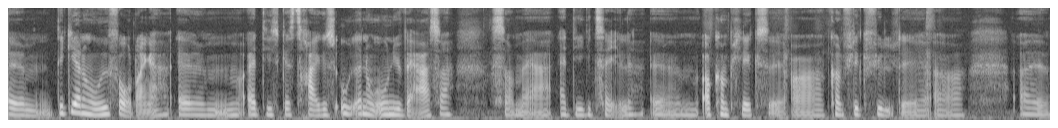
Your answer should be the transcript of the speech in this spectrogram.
Øh, det giver nogle udfordringer, øh, og at de skal trækkes ud af nogle universer, som er, er digitale øh, og komplekse og konfliktfyldte. Og, øh,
